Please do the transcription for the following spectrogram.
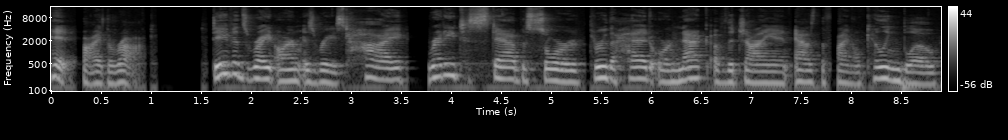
hit by the rock. David's right arm is raised high, ready to stab a sword through the head or neck of the giant as the final killing blow,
